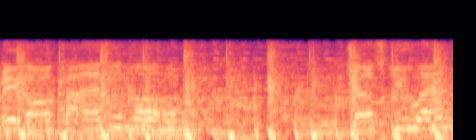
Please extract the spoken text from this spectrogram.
make all kinds of love. Just you and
